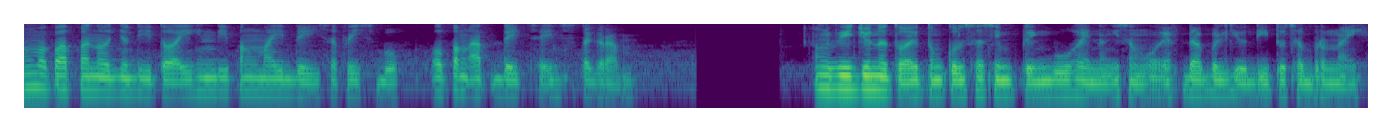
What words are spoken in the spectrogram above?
Ang mapapanood nyo dito ay hindi pang My Day sa Facebook o pang update sa Instagram. Ang video na to ay tungkol sa simpleng buhay ng isang OFW dito sa Brunei.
